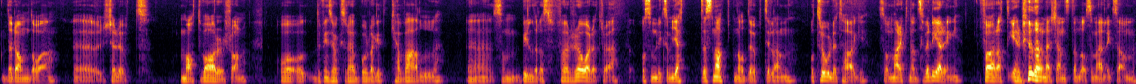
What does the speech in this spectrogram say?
Där de då eh, kör ut matvaror från. Och, och det finns ju också det här bolaget Kaval eh, som bildades förra året tror jag. Och som liksom jättesnabbt nådde upp till en otroligt hög så marknadsvärdering. För att erbjuda den här tjänsten då som är liksom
